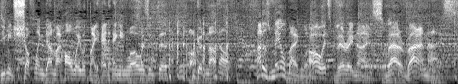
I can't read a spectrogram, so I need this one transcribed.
Do you mean shuffling down my hallway with my head hanging low isn't uh, good enough? No. How does mailbag look? Oh, it's very nice. Very, very nice.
